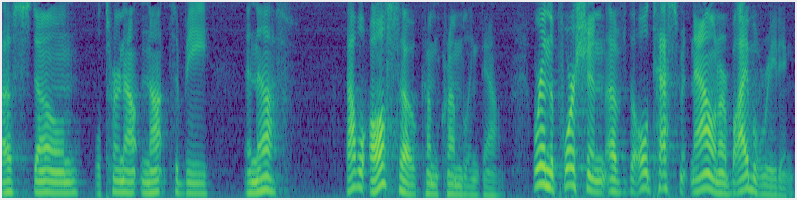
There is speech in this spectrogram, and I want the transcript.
of stone will turn out not to be enough. That will also come crumbling down. We're in the portion of the Old Testament now in our Bible reading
